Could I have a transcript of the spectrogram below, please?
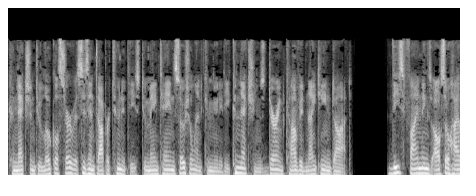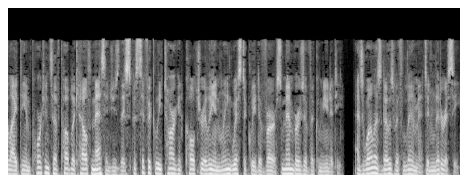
connection to local services and opportunities to maintain social and community connections during COVID-19. These findings also highlight the importance of public health messages that specifically target culturally and linguistically diverse members of the community, as well as those with limited literacy,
